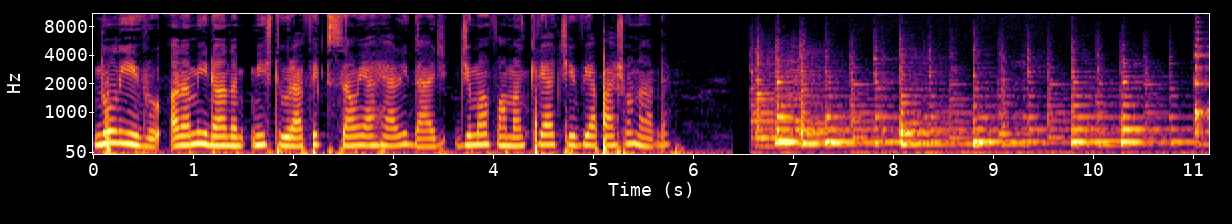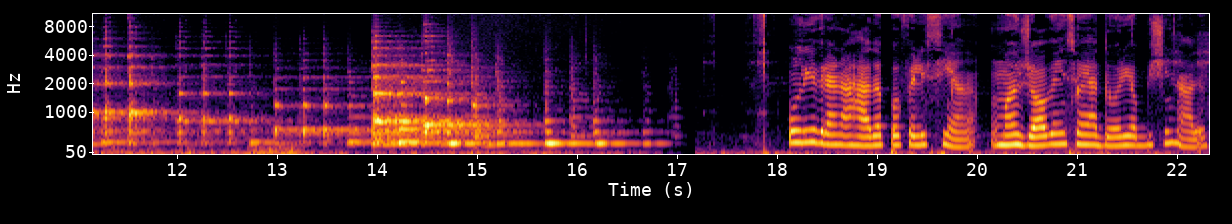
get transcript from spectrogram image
no livro, Ana Miranda mistura a ficção e a realidade de uma forma criativa e apaixonada. O livro é narrado por Feliciana, uma jovem sonhadora e obstinada.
